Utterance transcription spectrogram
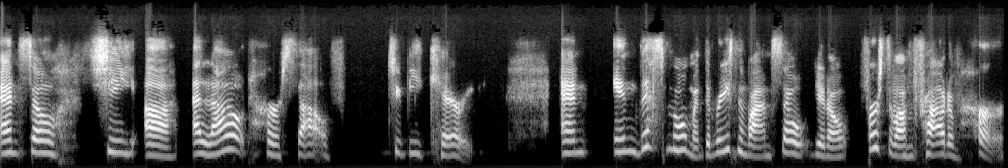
And so she uh, allowed herself to be carried. And in this moment, the reason why I'm so, you know, first of all, I'm proud of her,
